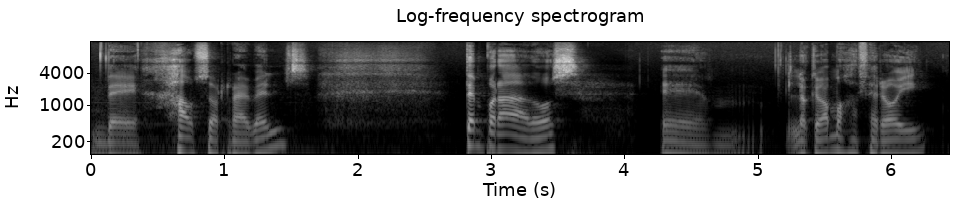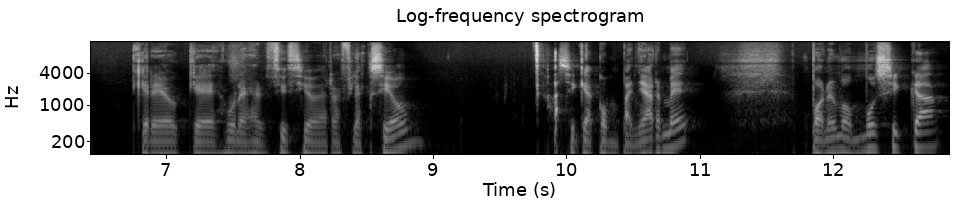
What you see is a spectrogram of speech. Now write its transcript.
de House of Rebels. Temporada 2. Eh, lo que vamos a hacer hoy creo que es un ejercicio de reflexión. Así que acompañarme. Ponemos música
